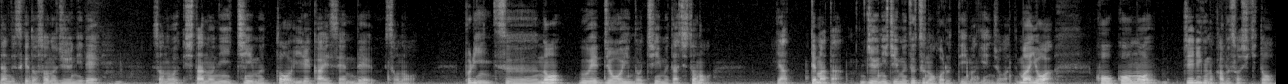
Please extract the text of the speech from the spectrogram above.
なんですけどその12でその下の2チームと入れ替え戦でそのプリンスの上上位のチームたちとのやってまた12チームずつ残るって今現状があってまあ要は高校も J リーグの下部組織と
